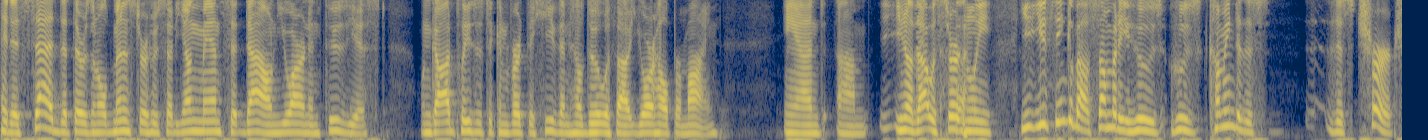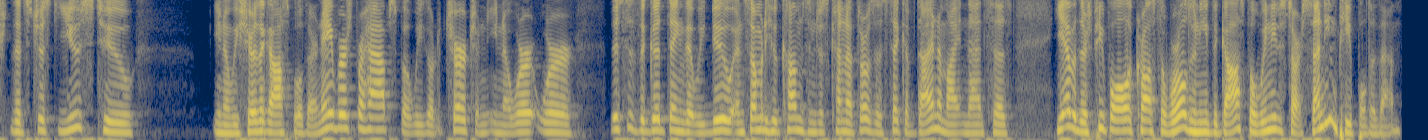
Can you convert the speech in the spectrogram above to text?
it is said that there was an old minister who said young man sit down. You are an enthusiast. When god pleases to convert the heathen he'll do it without your help or mine. And um, you know that was certainly you, you think about somebody who's who's coming to this this church that's just used to you know we share the gospel with our neighbors perhaps but we go to church and you know we're we're this is the good thing that we do. And somebody who comes and just kind of throws a stick of dynamite in that and says yeah but there's people all across the world who need the gospel. We need to start sending people to them.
